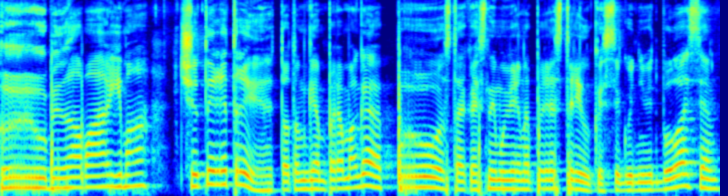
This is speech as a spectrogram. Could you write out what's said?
Рубіна Маріма 4-3. Тоттенгем перемагає. Просто якась неймовірна перестрілка сьогодні відбулася.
